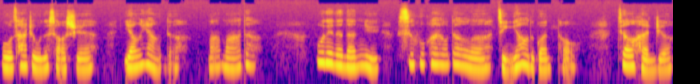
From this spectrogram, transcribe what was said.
摩擦着我的小穴，痒痒的，麻麻的。屋内的男女似乎快要到了紧要的关头。叫喊着，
